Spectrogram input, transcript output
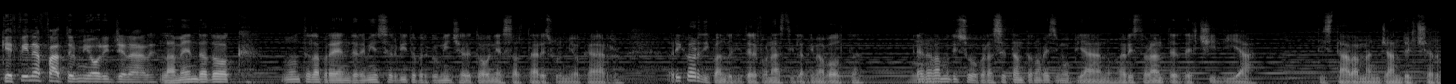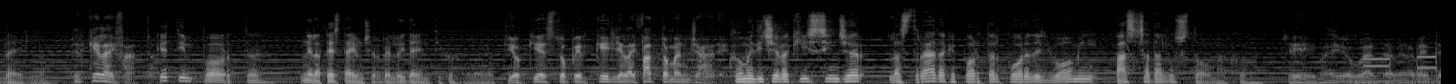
Che fine ha fatto il mio originale? L'Amenda Doc, non te la prendere, mi è servito per convincere Tony a saltare sul mio carro. Ricordi quando gli telefonasti la prima volta? Eravamo di sopra, al 79 piano, al ristorante del CDA. Ti stava mangiando il cervello. Perché l'hai fatto? Che ti importa? Nella testa hai un cervello identico. Eh, Ti ho chiesto perché gliel'hai fatto mangiare. Come diceva Kissinger, la strada che porta al cuore degli uomini passa dallo stomaco. Sì, ma io guarda, veramente,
